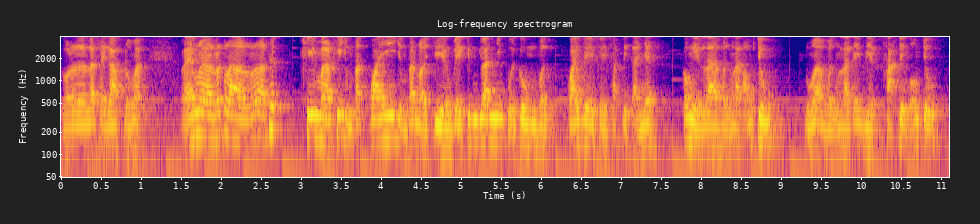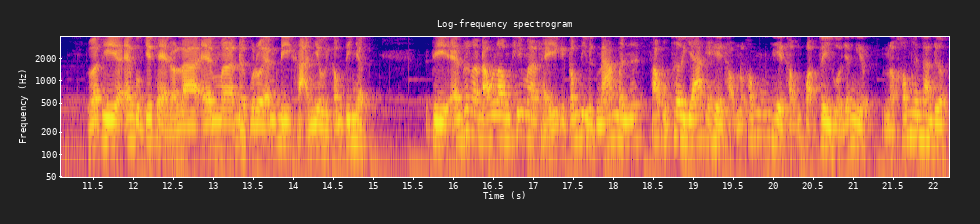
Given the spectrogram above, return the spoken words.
có là, là sẽ gặp đúng không ạ? Và em à, rất là rất là thích khi mà khi chúng ta quay chúng ta nói chuyện về kinh doanh nhưng cuối cùng vẫn quay về về phát triển cá nhân có nghĩa là vẫn là ông chủ đúng không ạ? Vẫn là cái việc phát triển của ông chủ. Đúng không? thì em cũng chia sẻ đó là em à, được vừa rồi em đi khá nhiều cái công ty nhật. Thì em rất là đau lòng khi mà thấy cái công ty Việt Nam mình ấy, sau một thời gian cái hệ thống nó không hệ thống quản trị của doanh nghiệp nó không hình thành được.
